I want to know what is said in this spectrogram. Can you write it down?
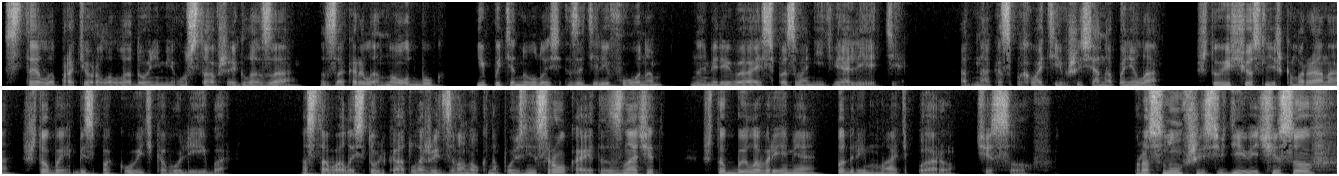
Стелла протерла ладонями уставшие глаза, закрыла ноутбук и потянулась за телефоном, намереваясь позвонить Виолетте. Однако, спохватившись, она поняла, что еще слишком рано, чтобы беспокоить кого-либо. Оставалось только отложить звонок на поздний срок, а это значит, что было время подремать пару часов. Проснувшись в 9 часов,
